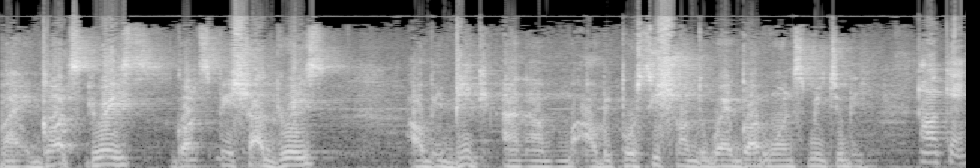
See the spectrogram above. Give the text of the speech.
By God's grace, God's special grace, I'll be big and um, I'll be positioned where God wants me to be. Okay.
